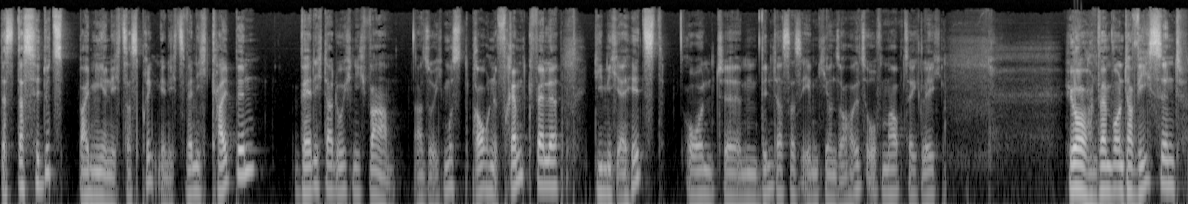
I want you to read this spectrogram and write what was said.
Das, das nützt bei mir nichts, das bringt mir nichts. Wenn ich kalt bin, werde ich dadurch nicht warm. Also ich muss brauche eine Fremdquelle, die mich erhitzt. Und äh, im Winter ist das eben hier unser Holzofen hauptsächlich. Ja, und wenn wir unterwegs sind,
